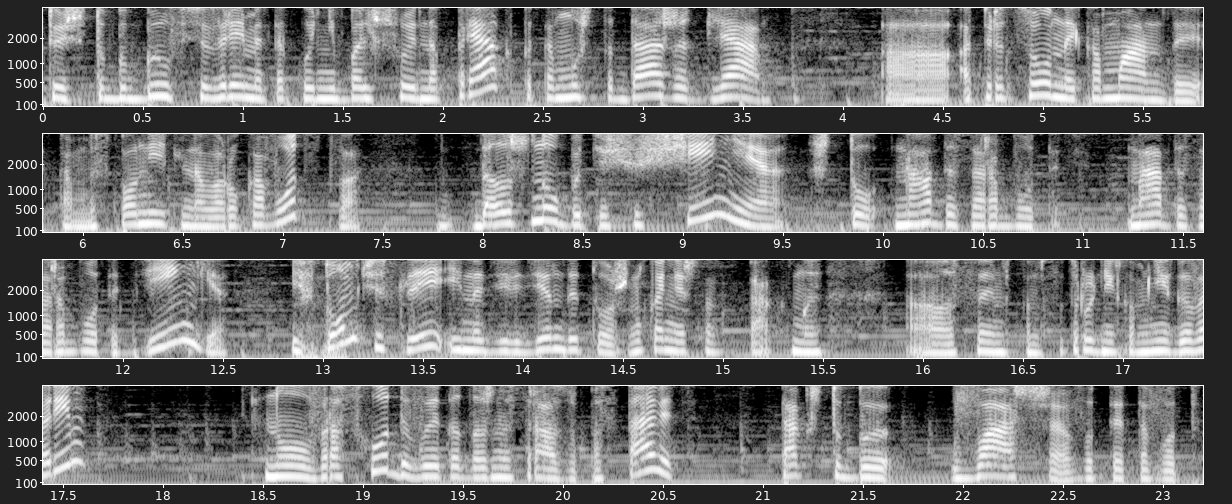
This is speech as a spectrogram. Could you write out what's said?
То есть, чтобы был все время такой небольшой напряг, потому что даже для а, операционной команды, там, исполнительного руководства должно быть ощущение, что надо заработать. Надо заработать деньги, и в том числе и на дивиденды тоже. Ну, конечно, так мы э, своим там, сотрудникам не говорим, но в расходы вы это должны сразу поставить, так, чтобы ваше вот это вот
